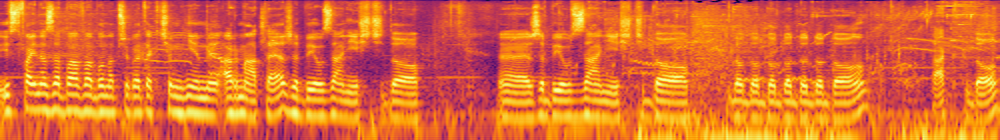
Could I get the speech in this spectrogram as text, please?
Jest fajna zabawa, bo na przykład jak ciągniemy armatę, żeby ją zanieść do... Żeby ją zanieść do... do, do, do, do, do, do, do tak, do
